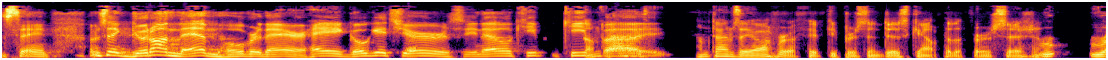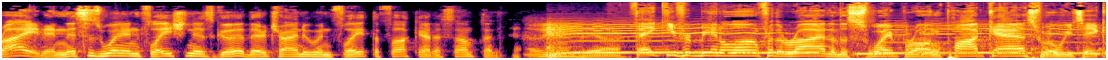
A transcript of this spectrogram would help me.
saying I'm saying good on them over there. Hey, go get yours. You know, keep keep uh, Sometimes- sometimes they offer a 50% discount for the first session right. And this is when inflation is good. They're trying to inflate the fuck out of something. oh yeah Thank you for being along for the ride of the Swipe Wrong podcast, where we take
